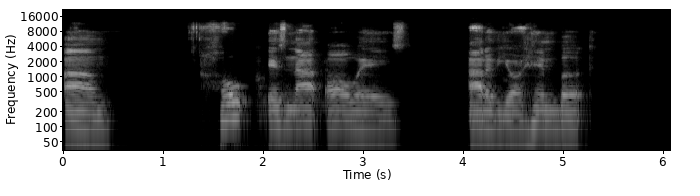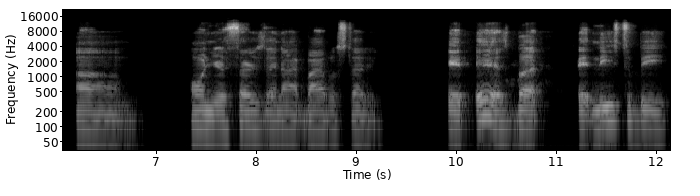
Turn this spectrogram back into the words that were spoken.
Um, hope is not always out of your hymn book um, on your Thursday night Bible study. It is, but it needs to be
